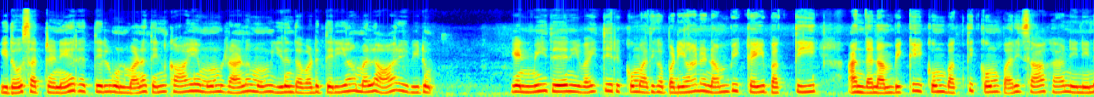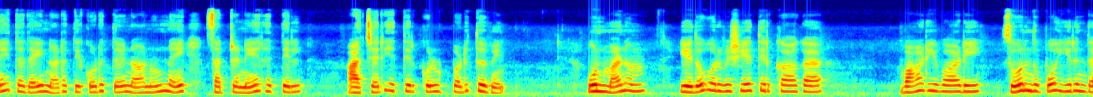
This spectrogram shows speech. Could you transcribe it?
இதோ சற்று நேரத்தில் உன் மனதின் காயமும் ரணமும் இருந்தவடு தெரியாமல் ஆறிவிடும். என் மீது நீ வைத்திருக்கும் அதிகப்படியான நம்பிக்கை பக்தி அந்த நம்பிக்கைக்கும் பக்திக்கும் பரிசாக நீ நினைத்ததை நடத்தி கொடுத்து நான் உன்னை சற்று நேரத்தில் ஆச்சரியத்திற்குள் படுத்துவேன் உன் மனம் ஏதோ ஒரு விஷயத்திற்காக வாடி வாடி சோர்ந்து போய் இருந்த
